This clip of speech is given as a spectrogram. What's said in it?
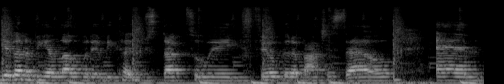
you're gonna be in love with it because you stuck to it you feel good about yourself. And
